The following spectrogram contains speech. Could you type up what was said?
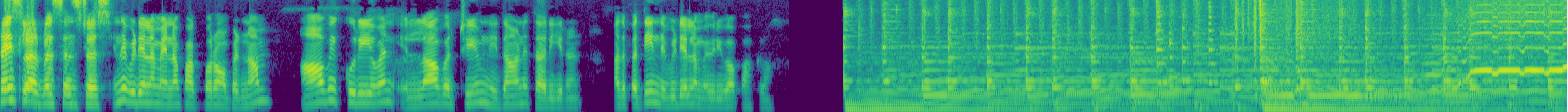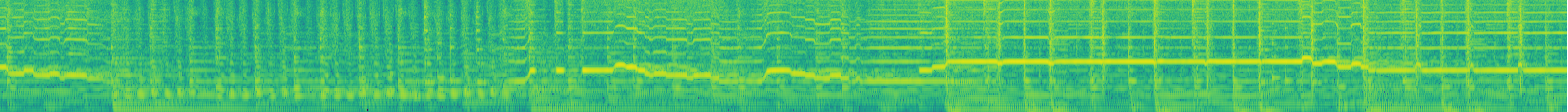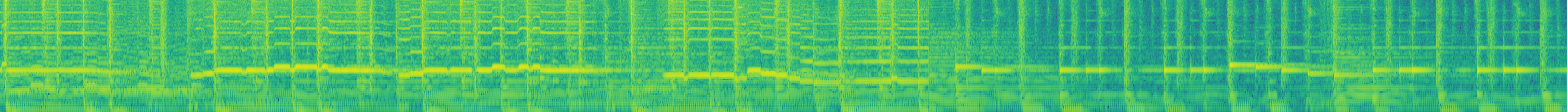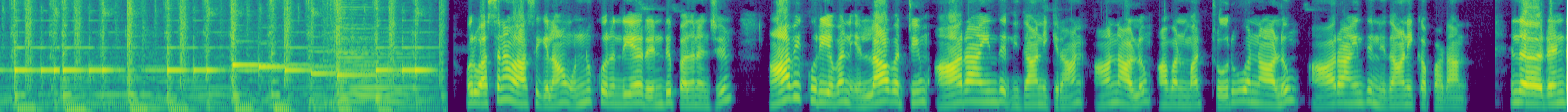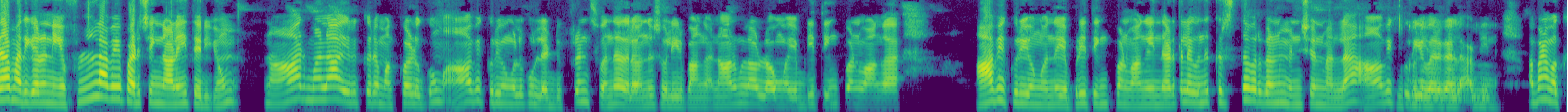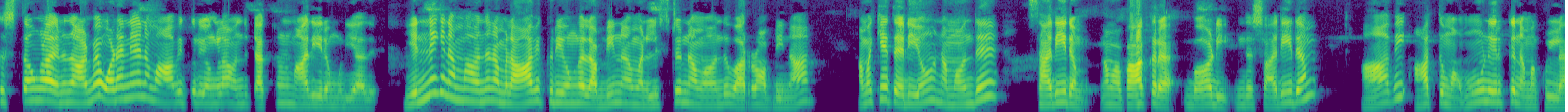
Praise lord brothers and sisters இந்த video நம்ம என்ன பார்க்க போறோம் அப்படின்னா ஆவிக்குரியவன் எல்லாவற்றையும் நிதானித்து அறிகிறான். அதை பத்தி இந்த வீடியோல நம்ம விரிவா பார்க்கலாம். ஒரு வசனம் வாசிக்கலாம். ஒன்னு குருந்திய ரெண்டு பதினஞ்சு. ஆவிக்குரியவன் எல்லாவற்றையும் ஆராய்ந்து நிதானிக்கிறான். ஆனாலும் அவன் மற்றொருவனாலும் ஆராய்ந்து நிதானிக்கப்படான். இந்த ரெண்டாம் அதிகாரம் நீங்க ஃபுல்லாவே படிச்சீங்கனாலே தெரியும். நார்மலா இருக்கிற மக்களுக்கும் ஆவிக்குரியவங்களுக்கும் உள்ள டிஃப்ரென்ஸ் வந்து அதுல வந்து சொல்லியிருப்பாங்க. நார்மலா உள்ளவங்க எப்படி திங்க் பண்ணுவாங்க? ஆவிக்குரியவங்க வந்து எப்படி திங்க் பண்ணுவாங்க? இந்த இடத்துல வந்து கிறிஸ்தவர்கள்னு மென்ஷன் பண்ணல. ஆவிக்குரியவர்கள் அப்படின்னு. அப்ப நம்ம கிறிஸ்தவங்களா இருந்தாலுமே உடனே நம்ம ஆவிக்குரியவங்களா வந்து டக்குன்னு மாறிட முடியாது. என்னைக்கு நம்ம வந்து நம்மள ஆவிக்குரியவங்கள் அப்படின்னு நம்ம லிஸ்ட் நம்ம வந்து வர்றோம் அப்படின்னா நமக்கே தெரியும் நம்ம வந்து சரீரம் நம்ம பார்க்குற பாடி இந்த சரீரம் ஆவி ஆத்துமா மூணு இருக்கு நமக்குள்ள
